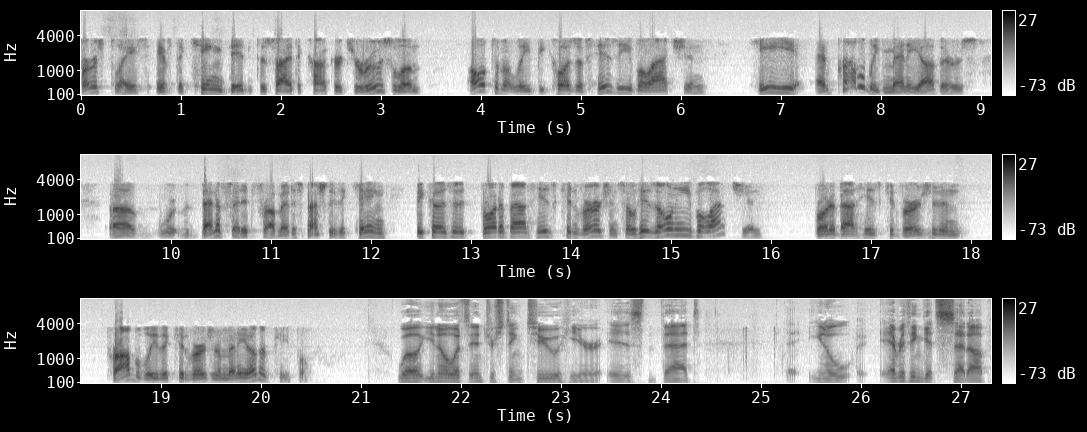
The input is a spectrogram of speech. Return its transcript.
first place if the king didn't decide to conquer Jerusalem. Ultimately, because of his evil action, he and probably many others uh, were, benefited from it, especially the king, because it brought about his conversion. So his own evil action brought about his conversion and probably the conversion of many other people. Well, you know what's interesting too here is that you know everything gets set up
